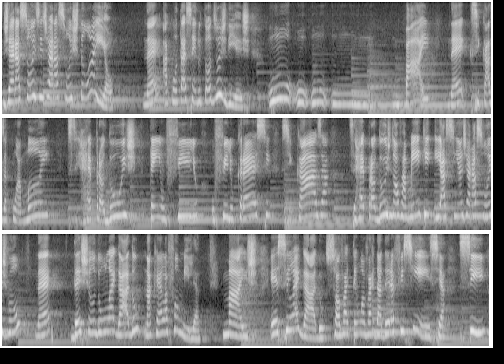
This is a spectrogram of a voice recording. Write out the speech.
Gerações e gerações estão aí, ó, né? Acontecendo todos os dias. Um, um, um, um, pai, né? Se casa com a mãe, se reproduz, tem um filho, o filho cresce, se casa, se reproduz novamente e assim as gerações vão, né, deixando um legado naquela família. Mas esse legado só vai ter uma verdadeira eficiência se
